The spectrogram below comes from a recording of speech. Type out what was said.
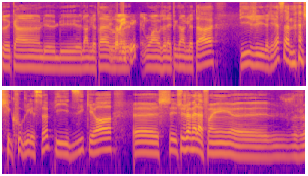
euh, quand le- le- l'Angleterre... Les Olympiques? euh, ouais, aux Olympiques d'Angleterre. Puis j'ai récemment, j'ai googlé ça, puis il dit que ah, euh, c'est jamais la fin. Euh, je- je-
